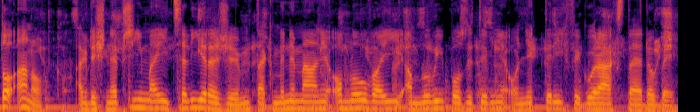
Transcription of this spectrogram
To ano. A když nepřijímají celý režim, tak minimálně omlouvají a mluví pozitivně o některých figurách z té doby.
